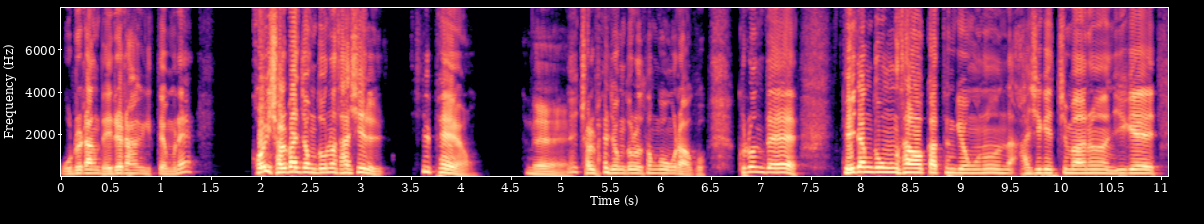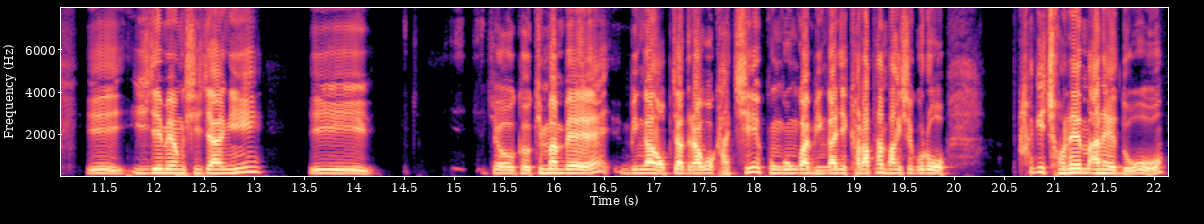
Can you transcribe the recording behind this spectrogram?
오르락 내리락 하기 때문에 거의 절반 정도는 사실 실패해요. 네. 네, 절반 정도는 성공을 하고. 그런데 대장동 사업 같은 경우는 아시겠지만은 이게 이 이재명 시장이 이 저 그 김만배 민간 업자들하고 같이 공공과 민간이 결합한 방식으로 하기 전에만 해도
